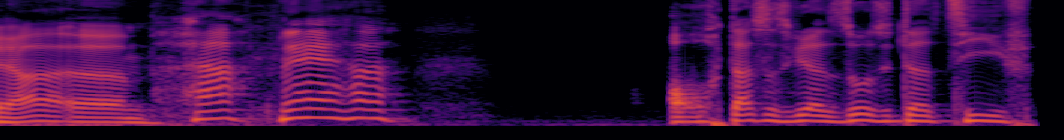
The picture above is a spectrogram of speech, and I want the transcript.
Ja, ähm, ha, ja. Auch das ist wieder so situativ.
